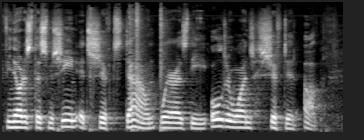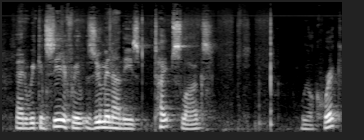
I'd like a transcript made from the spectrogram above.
If you notice this machine, it shifts down, whereas the older ones shifted up. And we can see if we zoom in on these type slugs, real quick,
